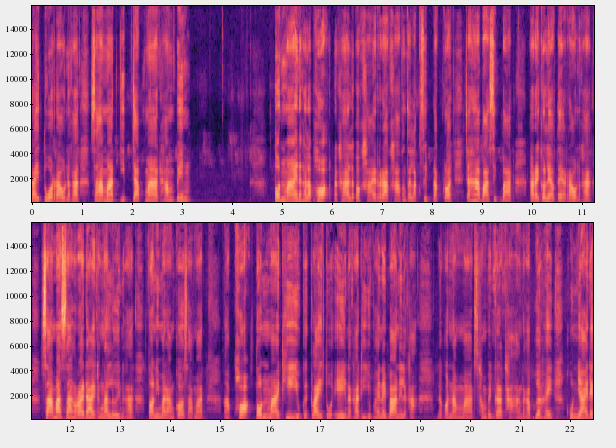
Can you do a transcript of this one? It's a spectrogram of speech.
กล้ ๆตัวเรานะคะ สามารถหยิบจับมาทำเป็น ต้นไม้นะคะแล้วเพาะนะคะแล้วก็ขายราคาตั้งแต่หลักสิบหลักร้อยจะ 5 บาท 10 บาท อะไรก็แล้วแต่เรานะคะ สามารถสร้างรายได้ทั้งนั้นเลยนะคะ ตอนนี้มาดามก็สามารถเพาะต้นไม้ที่อยู่ใกล้ ๆตัวเองนะคะ ที่อยู่ภายในบ้านนี่แหละค่ะ แล้วก็นำมาทำเป็นกระถางนะคะ เพื่อให้คุณยายได้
